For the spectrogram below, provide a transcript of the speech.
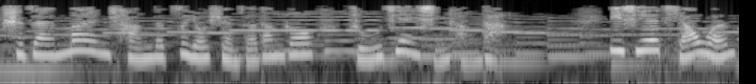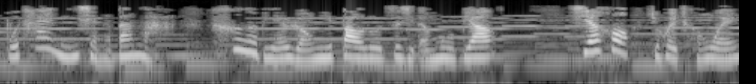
是在漫长的自由选择当中逐渐形成的。一些条纹不太明显的斑马特别容易暴露自己的目标，先后就会成为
